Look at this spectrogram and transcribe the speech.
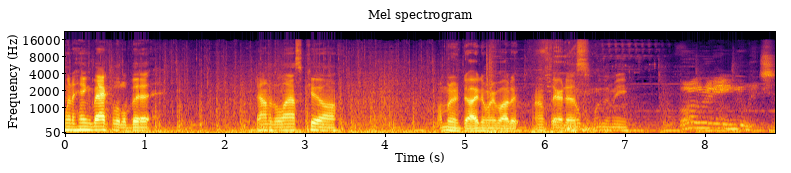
I'm gonna hang back a little bit. Down to the last kill. I'm gonna die. Don't worry about it. Oh, there it is. More than me. All remaining units,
